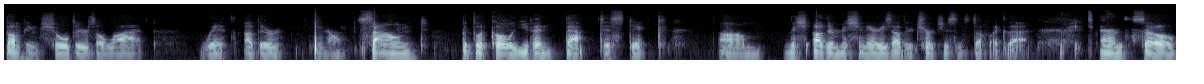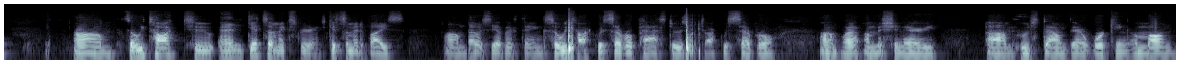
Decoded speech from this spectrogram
bumping shoulders a lot with other you know sound biblical even baptistic um other missionaries, other churches, and stuff like that. Right. And so, um, so we talked to and get some experience, get some advice. Um, that was the other thing. So we talked with several pastors. We talked with several um, a, a, missionary um, who's down there working among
